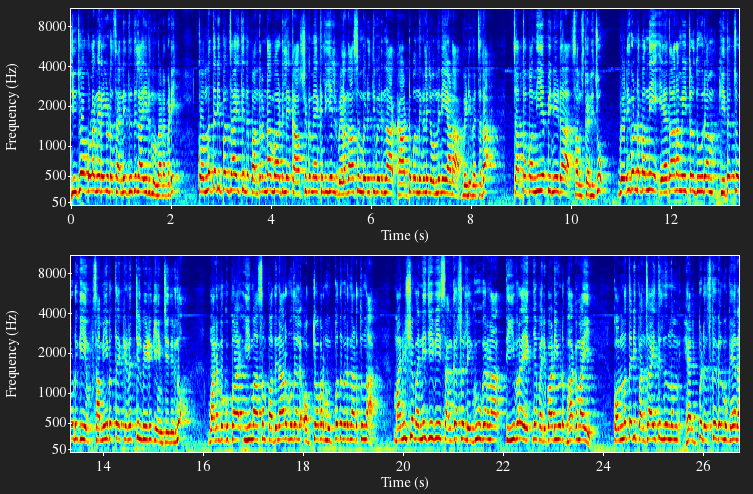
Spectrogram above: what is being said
ജിജോ കുളങ്ങരയുടെ സന്നിധ്യത്തിലായിരുന്നു നടപടി. കൊന്നത്തടി പഞ്ചായത്തിന്റെ പന്ത്രണ്ടാം വാർഡിലെ കാർഷിക മേഖലയിൽ വിളനാശം വരുത്തി വരുന്ന കാട്ടുപന്നികളിൽ ഒന്നിനെയാണ് വെടിവെച്ചത്. ചത്ത പന്നിയെ പിന്നീട് സംസ്കരിച്ചു. വെടികൊണ്ട പന്നി ഏതാനും മീറ്റർ ദൂരം കിതച്ചോടുകയും സമീപത്തെ കിണറ്റിൽ വീഴുകയും ചെയ്തിരുന്നു. വനംവകുപ്പ് ഈ മാസം പതിനാറ് മുതൽ ഒക്ടോബർ മുപ്പത് വരെ നടത്തുന്ന മനുഷ്യ വന്യജീവി സംഘർഷ ലഘൂകരണ തീവ്ര യജ്ഞ പരിപാടിയുടെ ഭാഗമായി കൊന്നത്തടി പഞ്ചായത്തിൽ നിന്നും ഹെൽപ്പ് ഡെസ്കുകൾ മുഖേന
